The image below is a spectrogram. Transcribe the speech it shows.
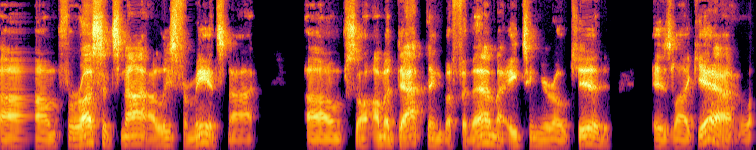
Um, for us, it's not. At least for me, it's not. Um, so I'm adapting. But for them, an 18 year old kid is like, yeah, you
